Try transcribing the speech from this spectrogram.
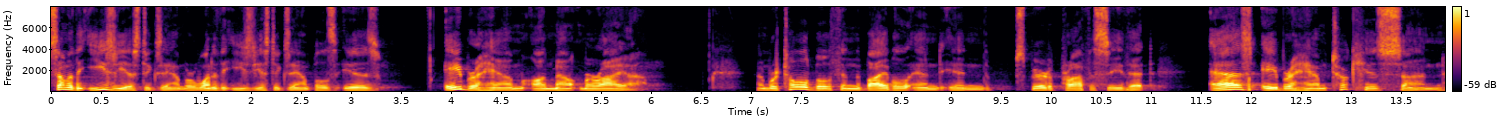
Some of the easiest example, or one of the easiest examples, is Abraham on Mount Moriah. And we're told both in the Bible and in the spirit of prophecy that as Abraham took his son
